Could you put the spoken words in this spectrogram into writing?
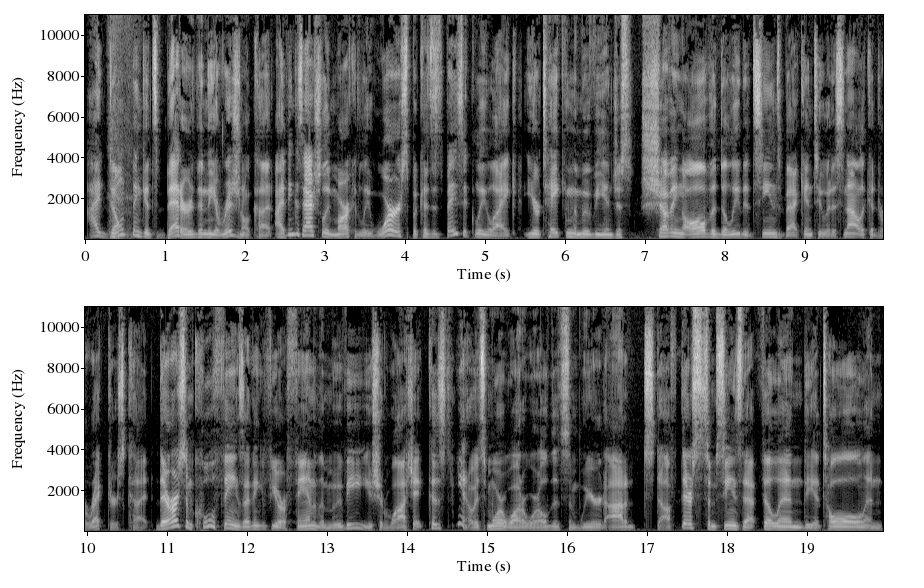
I don't think it's better than the original cut. I think it's actually markedly worse because it's basically like you're taking the movie and just shoving all the deleted scenes back into it. It's not like a director's cut. There are some cool things. I think if you're a fan of the movie, you should watch it because, you know, it's more Waterworld. It's some weird, odd stuff. There's some scenes that fill in the atoll and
